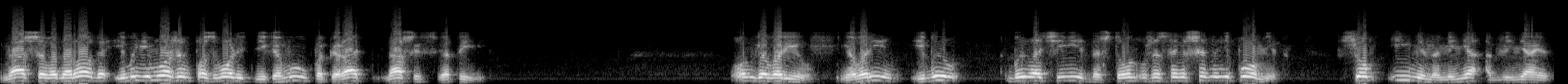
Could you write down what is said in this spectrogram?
нашего народа, и мы не можем позволить никому попирать наши святыни. Он говорил, говорил, и был, было очевидно, что он уже совершенно не помнит, в чем именно меня обвиняют,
